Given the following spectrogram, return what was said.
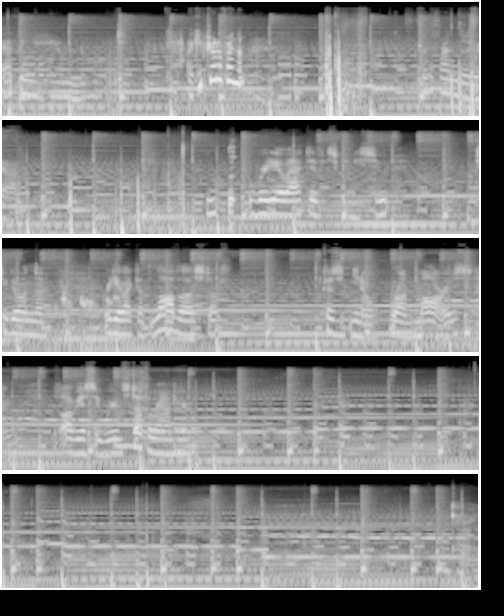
effing ham not? I keep trying to find the... trying to find the, uh, radioactive, excuse me, suit to go in the radioactive lava stuff. Because, you know, we're on Mars, and obviously weird stuff around here. Okay.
